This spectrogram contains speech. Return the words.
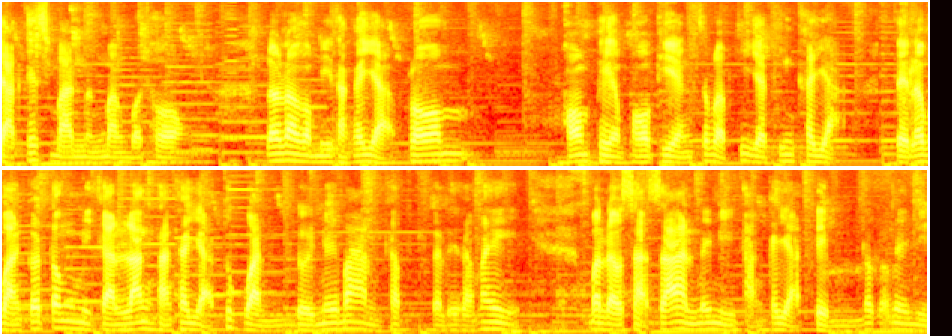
จากเทศบาลเมืองบางบัวทอง แล้วเราก็มีถังขยะพร้อม พร้อมเพียงพอเพียงสำหรับที่จะทิ้งขยะ แต่ละวันก็ต้องมีการล้างถังขยะทุกวันโดยแม่บ้านครับก็เลยทำให้บ้านเราสะอาดสะอ้านไม่มีถังขยะเต็ม แล้วก็ไม่มี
